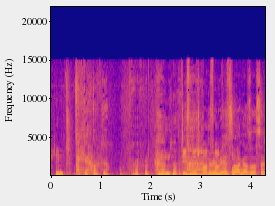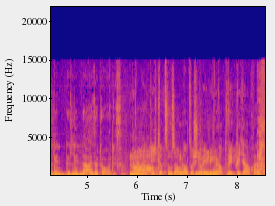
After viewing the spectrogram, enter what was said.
Stimmt's? Ja, ja. Tiefenentspannt. Ich will mir jetzt sagen, also, dass der Lind- Lindner Einzeltorwart ist. Kann ich dazu sagen, also Strebingen hat wirklich auch ein.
